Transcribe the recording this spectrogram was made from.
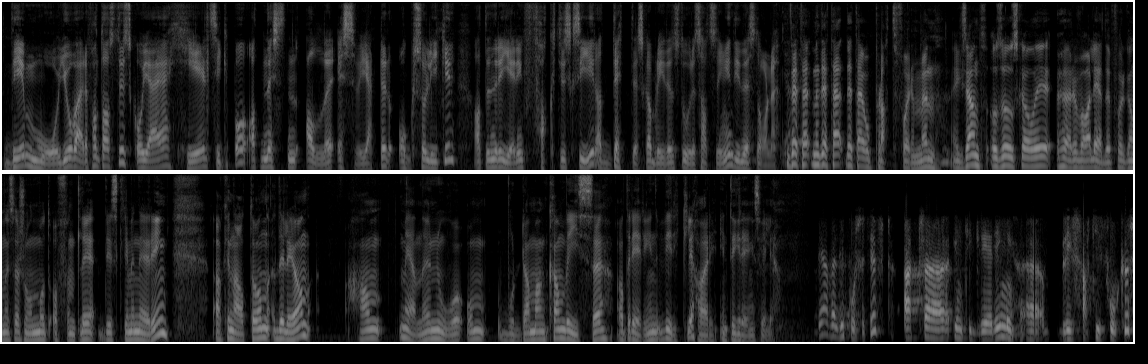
Det må jo være fantastisk. Og jeg er helt sikker på at nesten alle SV-hjerter også liker at en regjering faktisk sier at dette skal bli den store satsingen de neste årene. Dette, men dette, dette, er jo plattformen, ikke sant? Og så skal vi høre hva leder for Organisasjonen mot offentlig diskriminering, Akenaton de Leon, han mener noe om hvordan man kan vise at regjeringen virkelig har integreringsvilje. Det er veldig positivt at uh, integrering uh, blir satt i fokus.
